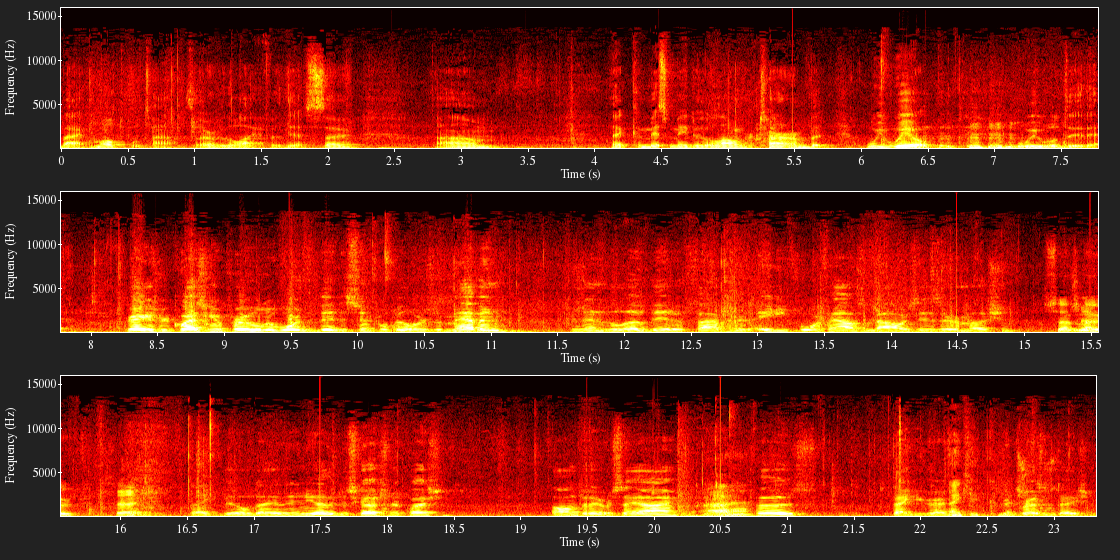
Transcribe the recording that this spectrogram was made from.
back multiple times over the life of this. So, um, that commits me to the longer term, but we will, we will do that. Greg is requesting approval to award the bid to Central Builders of Mebane, presented the low bid of $584,000. Is there a motion? So moved. Second. Thank you, Bill. David, any other discussion or question? All in favor, say aye. Aye. Opposed? Thank you, Greg. Thank you, Good Commissioner. presentation.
